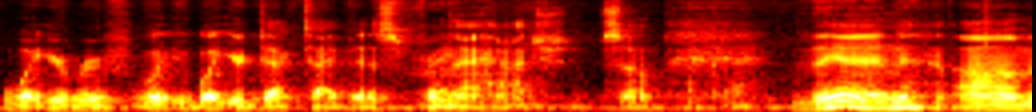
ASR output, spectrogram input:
what your roof what, what your deck type is from Right. that hatch so Okay. then um,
